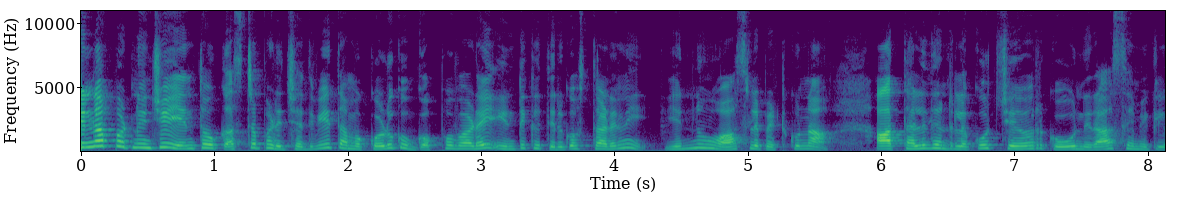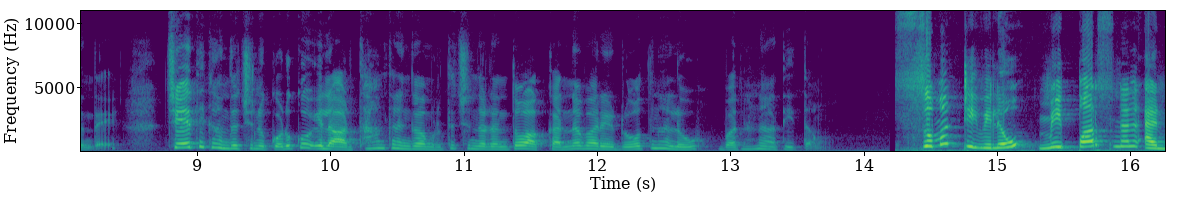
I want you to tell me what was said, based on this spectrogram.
చిన్నప్పటి నుంచి ఎంతో కష్టపడి చదివి తమ కొడుకు గొప్పవాడై ఇంటికి తిరిగొస్తాడని ఎన్నో ఆశలు పెట్టుకున్న ఆ తల్లిదండ్రులకు చివరకు నిరాశ మిగిలింది. చేతికి అందించిన కొడుకు ఇలా అర్థాంతరంగా మృతి చెందడంతో ఆ కన్నవారి రోదనలు వర్ణనాతీతం. సుమన్ టీవీలో మీ పర్సనల్ అండ్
